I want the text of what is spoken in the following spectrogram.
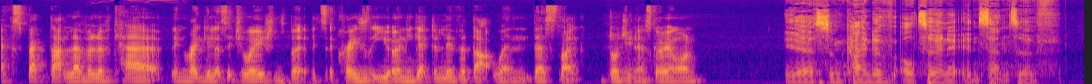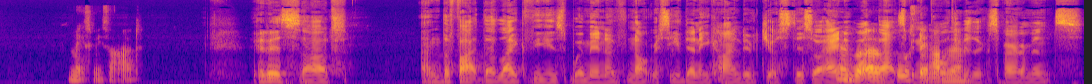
expect that level of care in regular situations. But it's crazy that you only get delivered that when there's like dodginess going on. Yeah some kind of alternate incentive It makes me sad. it is sad and the fact that like these women have not received any kind of justice or anyone but of that's been involved in these experiments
